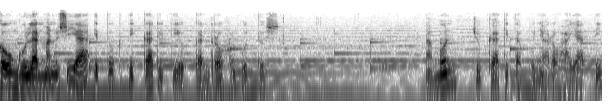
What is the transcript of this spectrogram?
keunggulan manusia itu ketika ditiupkan rohul kudus. Namun juga kita punya roh hayati,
